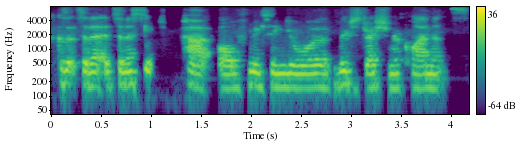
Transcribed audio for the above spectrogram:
because it's an it's an essential part of meeting your registration requirements.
